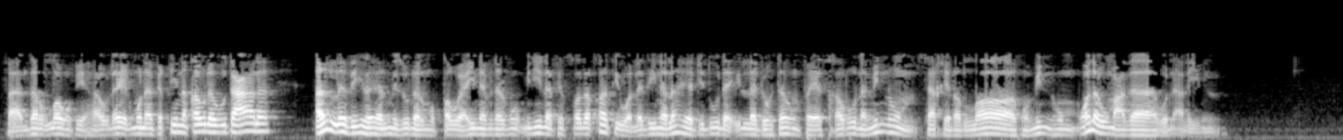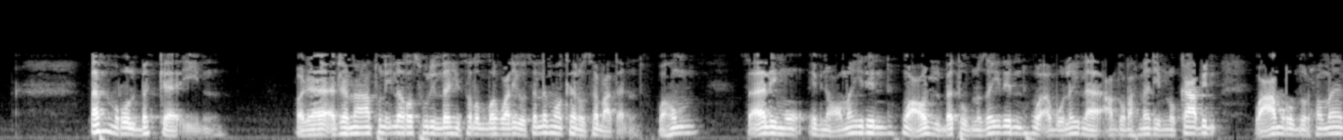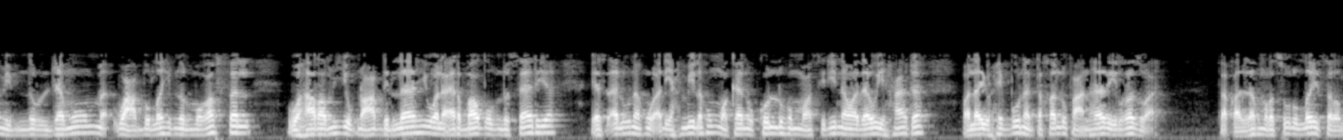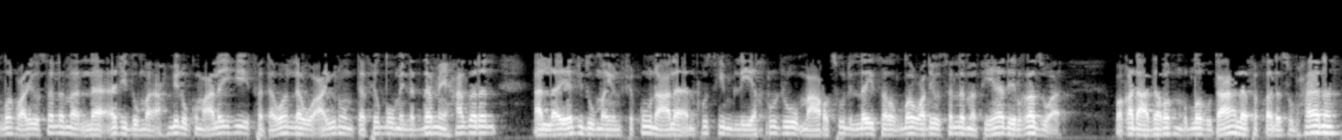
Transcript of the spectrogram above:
فأنزل الله في هؤلاء المنافقين قوله تعالى الذين يلمزون المطوعين من المؤمنين في الصدقات والذين لا يجدون إلا جهدهم فيسخرون منهم سخر الله منهم ولهم عذاب أليم. أمر البكائين. وجاء جماعة إلى رسول الله صلى الله عليه وسلم وكانوا سبعة. وهم سالم بن عمير وعلبة بن زيد وأبو ليلى عبد الرحمن بن كعب وعمر بن الحمام بن الجموم وعبد الله بن المغفل وهرمي بن عبد الله والعرباض بن سارية يسألونه أن يحملهم وكانوا كلهم معسرين وذوي حاجة ولا يحبون التخلف عن هذه الغزوة. فقال لهم رسول الله صلى الله عليه وسلم لا أجد ما أحملكم عليه فتولوا وعينهم تفض من الدمع حذرا ألا يجدوا ما ينفقون على أنفسهم ليخرجوا مع رسول الله صلى الله عليه وسلم في هذه الغزوة. وقد عذرهم الله تعالى فقال سبحانه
